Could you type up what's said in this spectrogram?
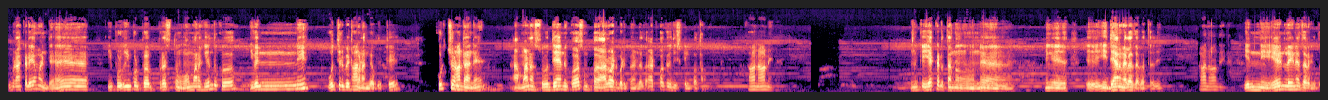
ఇప్పుడు అక్కడ ఏమంటే ఇప్పుడు ఇప్పుడు ప్ర- ప్రస్తుతం మనకి ఎందుకు ఇవన్నీ ఒత్తిడి పెట్టుకున్నాం కాబట్టి కూర్చుంటానే ఆ మనస్సు దేనికోసం అలవాటు పడిపోయింది కదా అటు పక్కకి తీసుకెళ్ళిపోతాం. అవును అవునండి ఇంక ఎక్కడ తను ఈ- ధ్యానం ఎలా జరుగుతుంది? ఎన్ని ఏండ్లైనా జరగదు.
